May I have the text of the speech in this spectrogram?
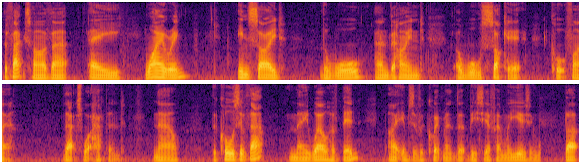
The facts are that a wiring inside the wall and behind a wall socket caught fire. That's what happened. Now, the cause of that may well have been items of equipment that BCFM were using. But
